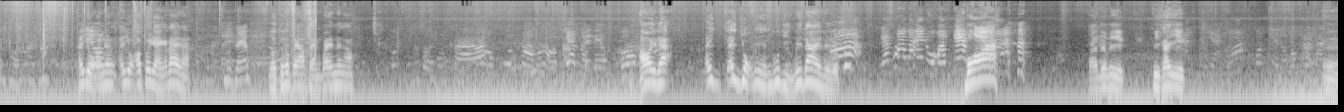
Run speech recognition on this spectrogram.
กให้หยกอันนึงไอ้หยกเอาตัวใหญ่ก็ได้นะหมดแล้วเราตัวนั้นไปเอาแบ่งไปอันนึงเอาเอาอีกแล้วไอ้ไอ้หยกนี่เห็นผู้หญิงไม่ได้เลย บออ่าเดินไปอีก มีใครอีก เออ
